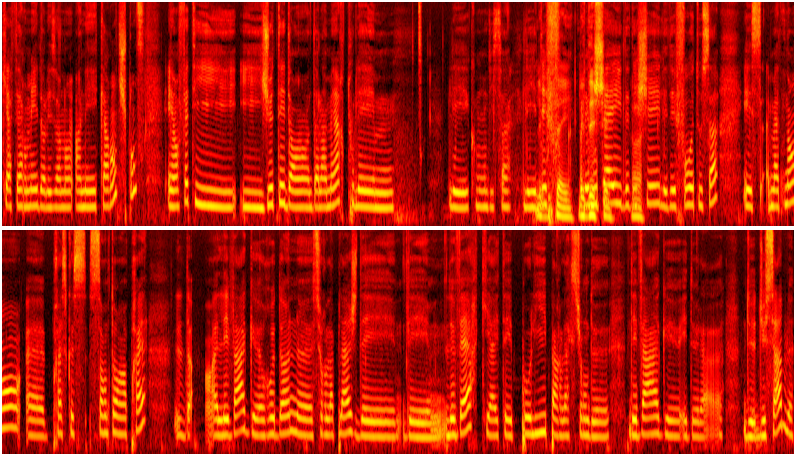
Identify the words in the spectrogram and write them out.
qui a fermé dans les années 40, je pense. Et en fait, ils jetaient dans, dans la mer tous les, les... Comment on dit ça? Les, Les bouteilles, les, les déchets. bouteilles, les Ouais. déchets, les défauts, tout ça. Et maintenant, euh, presque 100 ans après, les vagues redonnent euh, sur la plage des, des- le verre qui a été poli par l'action de, des vagues et de la, de- du sable.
